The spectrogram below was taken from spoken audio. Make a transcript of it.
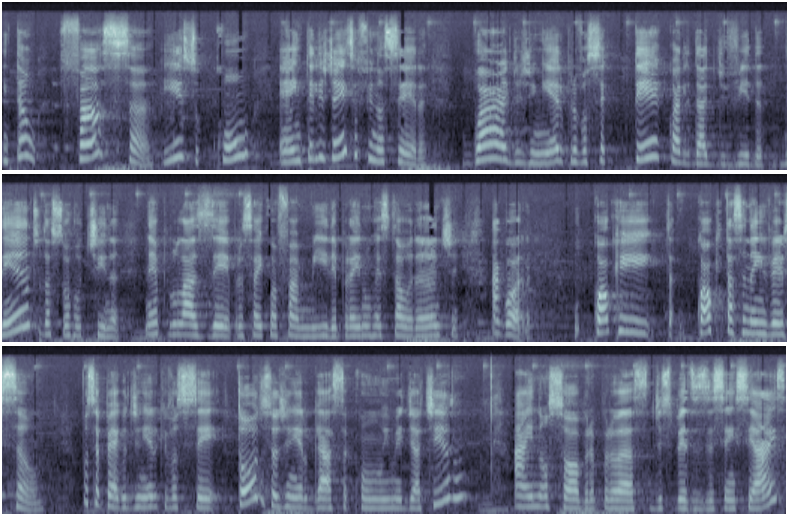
Então, faça isso com é, inteligência financeira. Guarde dinheiro para você ter qualidade de vida dentro da sua rotina, né, para o lazer, para sair com a família, para ir num restaurante. Agora, qual que tá- qual que está sendo a inversão? Você pega o dinheiro que você, todo o seu dinheiro gasta com imediatismo, aí não sobra para as despesas essenciais,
